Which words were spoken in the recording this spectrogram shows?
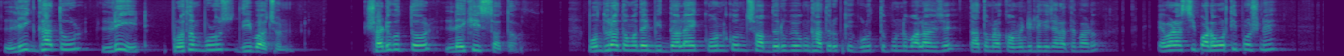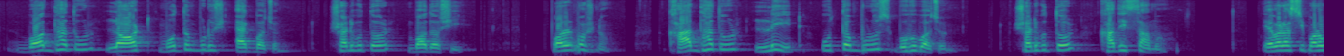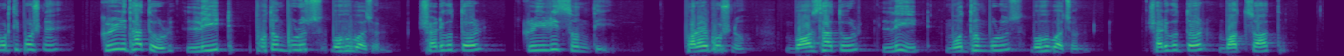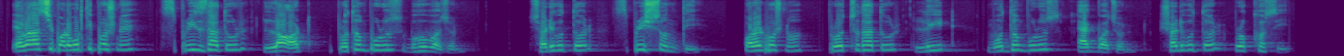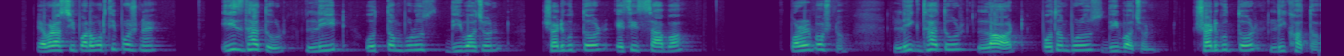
লিক ধাতুর লিট প্রথম পুরুষ দ্বিবচন সঠিক উত্তর, লেখিস্বত। বন্ধুরা, তোমাদের বিদ্যালয়ে কোন কোন শব্দরূপ এবং ধাতুরূপকে গুরুত্বপূর্ণ বলা হয়েছে তা তোমরা কমেন্টে লিখে জানাতে পারো। এবার আসছি পরবর্তী প্রশ্নে। বদ ধাতুর লট মধ্যম পুরুষ এক বচন। সঠিক উত্তর, বদসী। পরের প্রশ্ন, খাদ ধাতুর লিট উত্তম পুরুষ বহু বচন। সঠিক উত্তর, খাদিসাম। এবার আসছি পরবর্তী প্রশ্নে। ক্রীড় ধাতুর লিট প্রথম পুরুষ বহু বচন। সঠিক উত্তর ক্রিরিসন্তি পরের প্রশ্ন বস ধাতুর লিট, মধ্যম পুরুষ বহুবচন সঠিক উত্তর, বৎসৎ। এবার আসছি পরবর্তী প্রশ্নে। স্পৃশ ধাতুর লট, প্রথম পুরুষ বহুবচন সঠিক উত্তর স্পৃশন্তি পরের প্রশ্ন প্রচ্ছ ধাতুর লিট, মধ্যম পুরুষ, এক বচন। সঠিক উত্তর, প্রক্ষসী। এবার আসছি পরবর্তী প্রশ্নে। ইস ধাতুর লিট, উত্তম পুরুষ, দ্বিবচন। সঠিক উত্তর, এসিস সাব। পরের প্রশ্ন লিক ধাতুর লট প্রথম পুরুষ দ্বিবচন। সঠিক উত্তর লিখত।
